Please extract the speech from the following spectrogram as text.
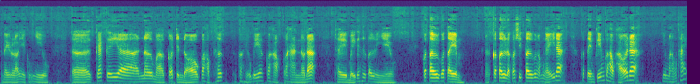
Này loại này cũng nhiều. Ờ, các cái uh, nơi mà có trình độ có học thức có hiểu biết có học có hành nào đó thì bị cái thứ tư này nhiều. Có tư có tìm. Ờ, có tư là có suy tư có ngẫm nghĩ đó. Có tìm kiếm có học hỏi đó. Nhưng mà không thấy.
